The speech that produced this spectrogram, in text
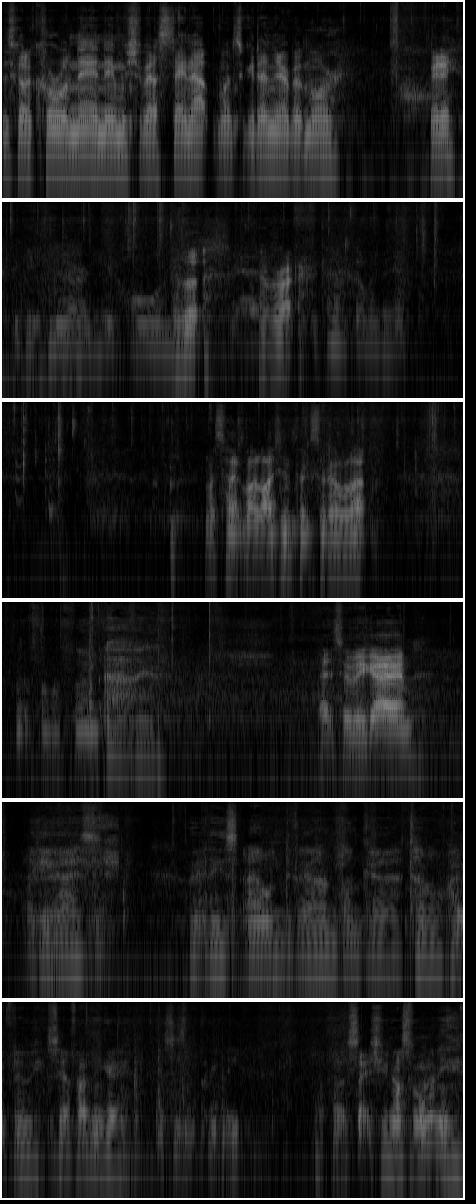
Just got to crawl in there and then we should be able to stand up once we get in there a bit more. Ready? It gets narrow, there's a big hole in Is it? Yeah, Alright. come and film over here. Let's hope my lighting picks it all up. Gotta find my phone. That's where we're going. Okay guys, we're in this underground bunker tunnel. Hopefully we can see how far we can go. This isn't creepy. Oh, it's actually nice warm in here.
